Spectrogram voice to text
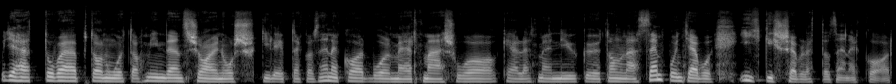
ugye hát tovább tanultak mindent, sajnos kiléptek a zenekarból, mert máshova kellett menniük tanulás szempontjából, így kisebb lett a zenekar.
